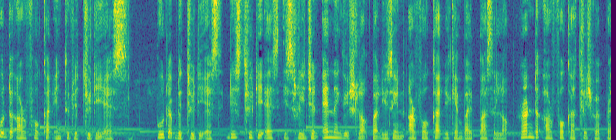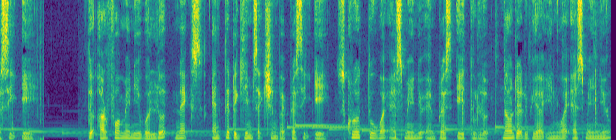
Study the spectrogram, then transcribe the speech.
Put the R4 card into the 3DS. Boot up the 3DS. This 3DS is region and language locked but using an R4 card you can bypass the lock. Run the R4 cartridge by pressing A. The R4 menu will load. Next, enter the game section by pressing A. Scroll to YS menu and press A to load. Now that we are in YS menu,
